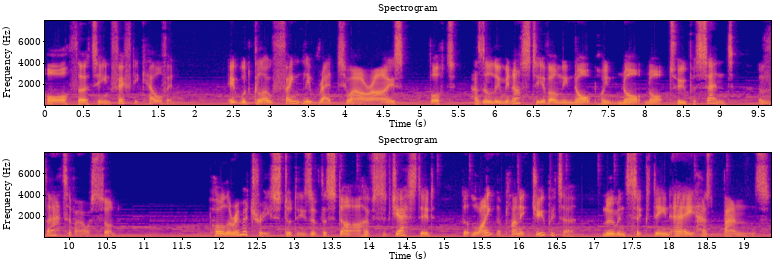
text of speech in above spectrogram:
or 1350 Kelvin. It would glow faintly red to our eyes, but has a luminosity of only 0.002% of that of our Sun. Polarimetry studies of the star have suggested that, like the planet Jupiter, Luhman 16A has bands.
